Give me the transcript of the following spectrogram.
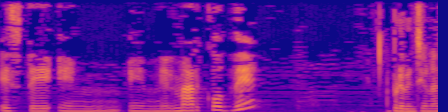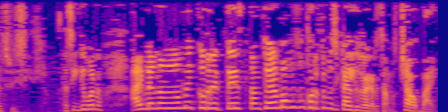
este en, en el marco de prevención al suicidio. Así que bueno, ay, menos no me corretes tanto. Ya vamos a un corte musical y regresamos. Chao, bye.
